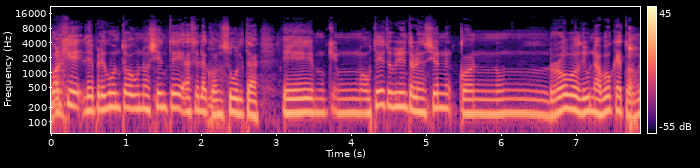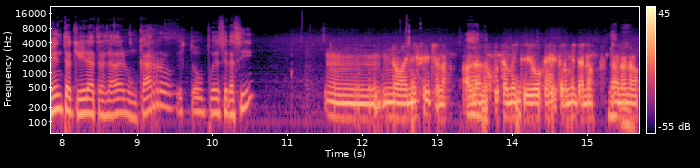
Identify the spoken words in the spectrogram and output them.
Jorge, le pregunto, un oyente hace la consulta. Eh, mm, ¿Ustedes tuvieron intervención con un robo de una boca de tormenta que era trasladada en un carro? ¿Esto puede ser así? Mm, no, en ese hecho no. Hablando justamente de bocas de tormenta, no. No, no, no.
